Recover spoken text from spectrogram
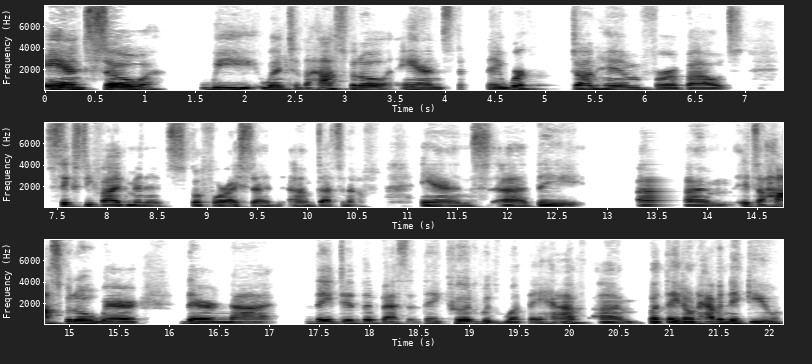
And so we went to the hospital and they worked on him for about 65 minutes before I said, um, that's enough. And uh, they, um, it's a hospital where they're not they did the best that they could with what they have, um, but they don't have a NICU.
